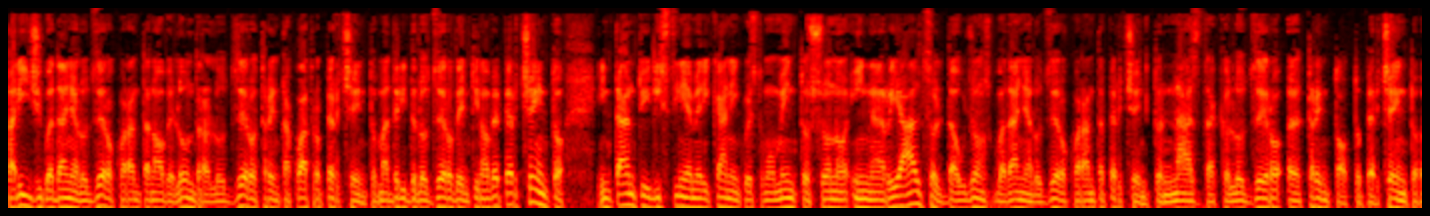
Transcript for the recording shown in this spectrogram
Parigi guadagna lo 0,49%, Londra lo 0,34%, Madrid lo 0,29%. Intanto i listini americani in questo momento sono in rialzo, il Dow Jones guadagna lo 0,40%, il Nasdaq lo 0,38%.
